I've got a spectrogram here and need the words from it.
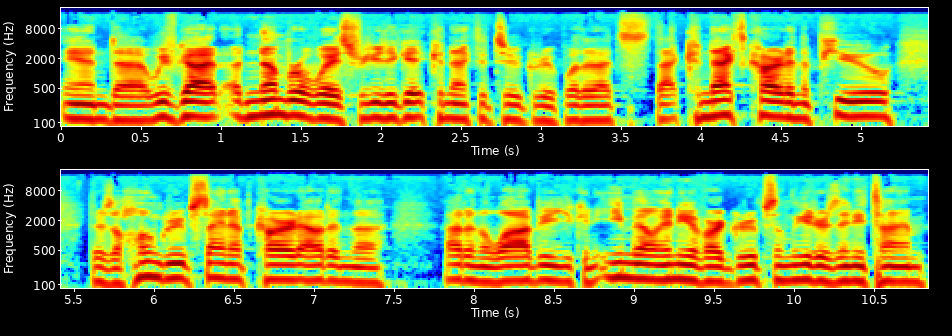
And uh, we've got a number of ways for you to get connected to a group, whether that's that connect card in the pew, there's a home group sign up card out in the out in the lobby. You can email any of our groups and leaders anytime.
